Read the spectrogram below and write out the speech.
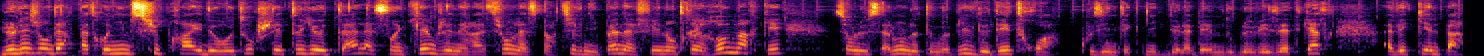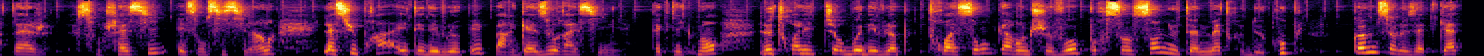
Le légendaire patronyme Supra est de retour chez Toyota. La cinquième génération de la sportive nippone a fait une entrée remarquée sur le salon de l'automobile de Détroit, cousine technique de la BMW Z4, avec qui elle partage son châssis et son 6 cylindres. La Supra a été développée par Gazoo Racing. Techniquement, le 3 litres turbo développe 340 chevaux pour 500 Nm de couple, comme sur le Z4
